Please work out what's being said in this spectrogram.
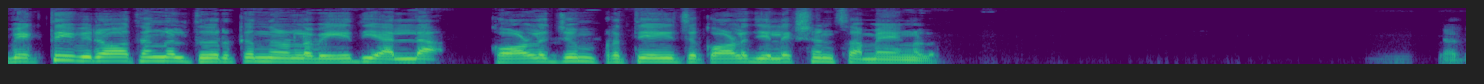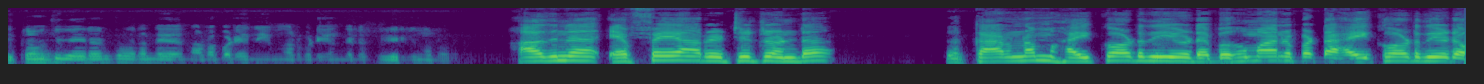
വ്യക്തി വ്യക്തിവിരോധങ്ങൾ തീർക്കുന്നതിനുള്ള വേദിയല്ല. കോളേജും പ്രത്യേകിച്ച് കോളേജ് ഇലക്ഷൻ സമയങ്ങളും ഈ അതിക്രമിച്ച് കയറിയവർക്ക് അതിന്റെ നടപടി നിയമ നടപടി എന്തെങ്കിലും സ്വീകരിക്കുന്നുണ്ടോ അതിന് എഫ് ഐ ആർ ഇട്ടിട്ടുണ്ട്. കാരണം ഹൈക്കോടതിയുടെ ബഹുമാനപ്പെട്ട ഹൈക്കോടതിയുടെ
